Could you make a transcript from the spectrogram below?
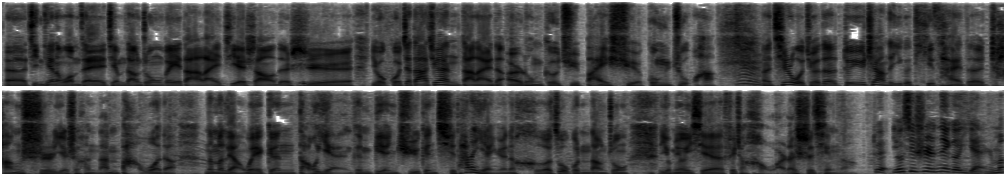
呃，今天呢，我们在节目当中为大家来介绍的是由国家大剧院带来的儿童歌曲《白雪公主》哈。嗯。呃，其实我觉得对于这样的一个题材的尝试也是很难把握的。那么两位跟导演、跟编剧、跟其他的演员的合作过程当中，有没有一些非常好玩的事情呢？对，尤其是那个演什么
